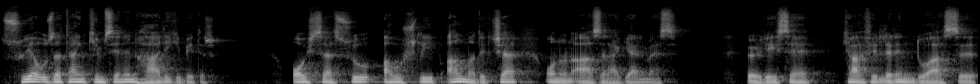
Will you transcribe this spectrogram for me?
suya uzatan kimsenin hali gibidir. Oysa su avuçlayıp almadıkça onun ağzına gelmez. Öyleyse kafirlerin duası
